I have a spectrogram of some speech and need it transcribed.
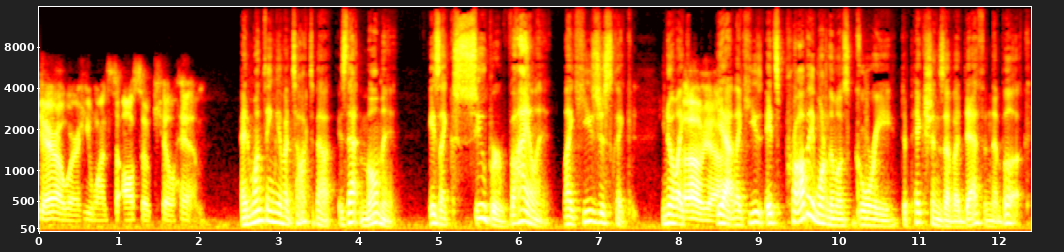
Darrow where he wants to also kill him? And one thing we haven't talked about is that moment is like super violent. Like he's just like you know like oh yeah. yeah, like he's it's probably one of the most gory depictions of a death in the book.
